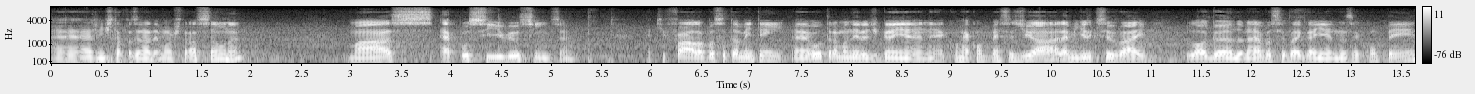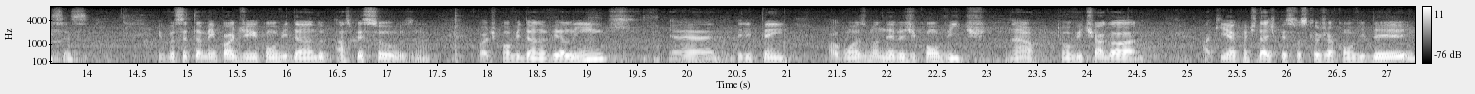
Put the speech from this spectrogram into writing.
É, a gente está fazendo a demonstração, né? Mas é possível sim, certo? É que fala, você também tem é, outra maneira de ganhar, né? Com recompensas diárias, à medida que você vai logando, né? Você vai ganhando as recompensas e você também pode ir convidando as pessoas, né? Pode convidando via link, é, ele tem algumas maneiras de convite? Né? Convite agora. Aqui é a quantidade de pessoas que eu já convidei,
